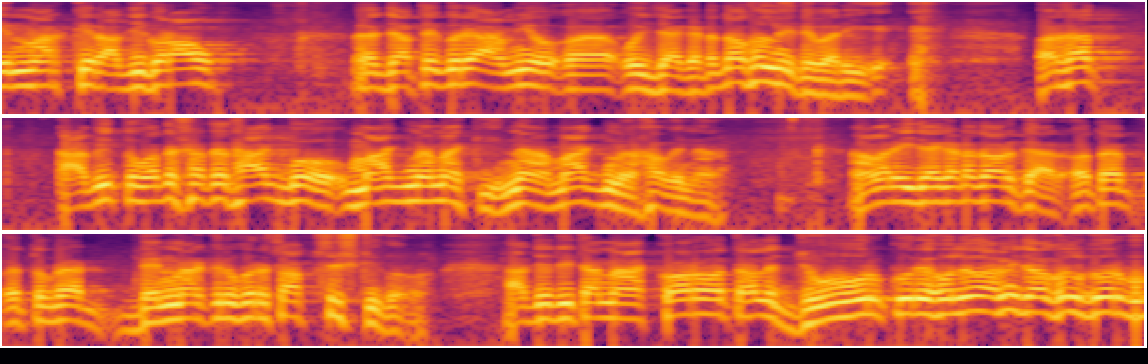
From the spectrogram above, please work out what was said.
ডেনমার্ককে রাজি করাও যাতে করে আমিও ওই জায়গাটা দখল নিতে পারি। অর্থাৎ আমি তোমাদের সাথে থাকব, মাগনা নাকি? না, মাগনা, হবে না। আমার এই জায়গাটা দরকার অর্থাৎ তোমরা ডেনমার্কের উপরে চাপ সৃষ্টি করো। আর যদি তা না করো, তাহলে জোর করে হলেও আমি দখল করব।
